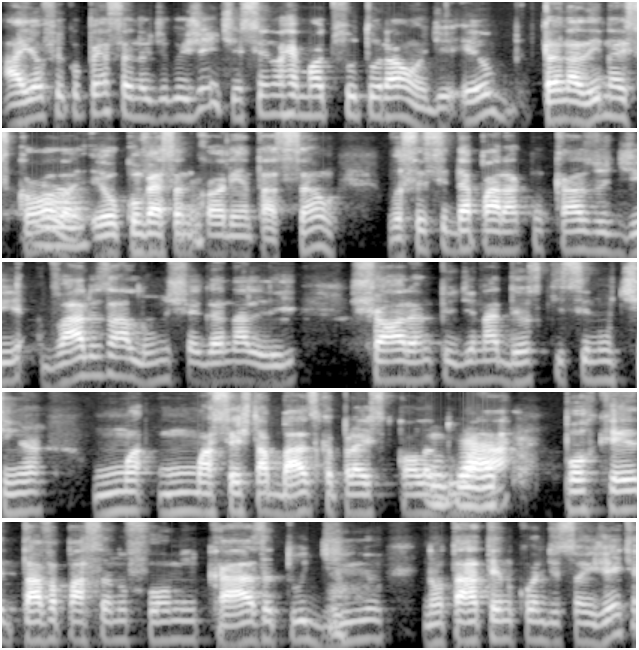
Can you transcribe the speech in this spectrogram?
aí eu fico pensando, eu digo, gente, ensino remoto futuro aonde? Eu, estando ali na escola, eu conversando com a orientação, você se deparar com o caso de vários alunos chegando ali, chorando, pedindo a Deus que se não tinha uma, uma cesta básica para a escola Exato. doar, porque estava passando fome em casa, tudinho, não estava tendo condições. Gente,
